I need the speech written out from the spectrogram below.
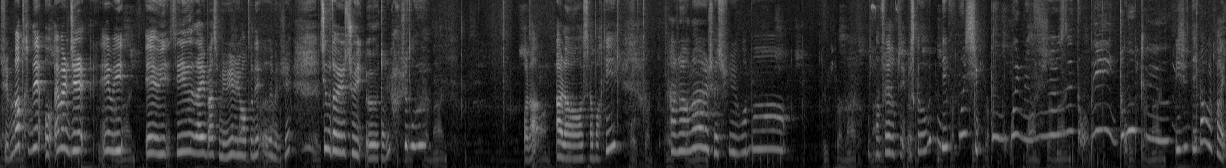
Je vais m'entraîner au MLG. Et oui, et oui, si vous n'avez pas suivi, je vais m'entraîner au MLG. Si vous avez suivi, euh, tant mieux, je trouve. Voilà, alors c'est parti. Alors là, je suis vraiment en train de faire. Parce que en fait, des fois, je sais pas pourquoi il me faisait tomber. Donc, et j'étais pas préparée.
